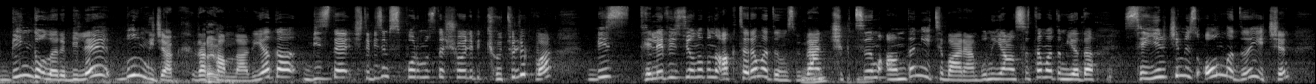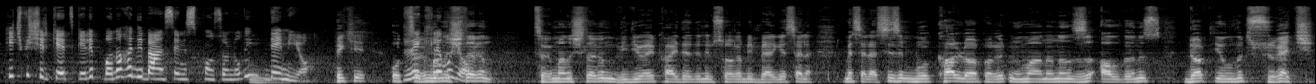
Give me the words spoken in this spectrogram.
bin doları bile bulmayacak rakamlar. Ya da bizde işte bizim sporumuzda şöyle bir kötülük var. Biz televizyona bunu aktaramadığımız gibi ben çıktığım andan itibaren bunu yansıtamadım ya da seyircimiz olmadığı için hiçbir şirket gelip bana hadi ben senin sponsorun olayım demiyor. Peki o tırmanışların tırmanışların videoya kaydedilip sonra bir belgesel mesela sizin bu kar leoparı ünvanınızı aldığınız 4 yıllık süreç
